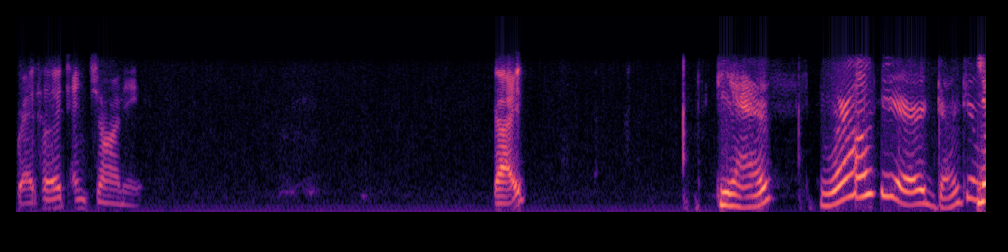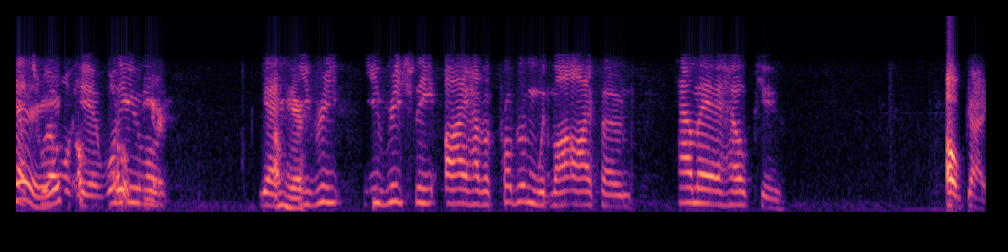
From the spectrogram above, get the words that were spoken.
Red Hood, and Johnnie. Guys, Yes, we're all here. Don't you Yes, worry. we're all here. What Oh, do you here. want? Yes, I'm here. You've, re- you've reached the I have a problem with my iPhone. How may I help you? Oh guys,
